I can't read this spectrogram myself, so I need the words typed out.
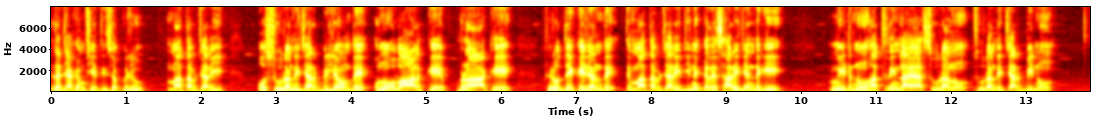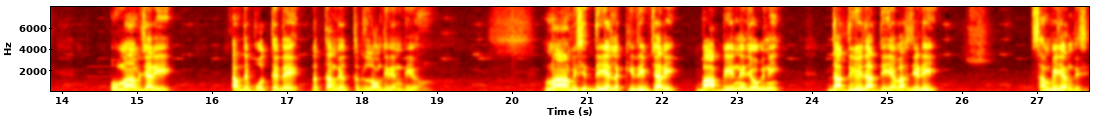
ਇਹਦਾ ਜ਼ਖਮ ਛੇਤੀ ਸੁੱਕ ਜੂ, ਮਾਤਾ ਵਿਚਾਰੀ ਉਹ ਸੂਰਾਂ ਦੀ ਚਰਬੀ ਲਿਆਉਂਦੇ, ਉਹਨੂੰ ਉਬਾਲ ਕੇ, ਬਣਾ ਕੇ, ਫਿਰ ਉਹ ਦੇ ਕੇ ਜਾਂਦੇ ਤੇ ਮਾਤਾ ਵਿਚਾਰੀ ਜਿਹਨੇ ਕਦੇ ਸਾਰੀ ਜ਼ਿੰਦਗੀ ਮੀਟ ਨੂੰ ਹੱਥ ਨਹੀਂ ਲਾਇਆ, ਸੂਰਾਂ ਨੂੰ, ਸੂਰਾਂ ਦੀ ਚਰਬੀ ਨੂੰ। ਉਹ ਮਾਂ ਵਿਚਾਰੀ ਆਪਦੇ ਪੋਤੇ ਦੇ ਲੱਤਾਂ ਦੇ ਉੱਤੇ ਲਾਉਂਦੀ ਰਹਿੰਦੀ ਉਹ। ਮਾਂ ਵੀ ਸਿੱਧੀ ਹੈ ਲੱਕੀ ਦੀ ਵਿਚਾਰੀ, ਬਾਪ ਵੀ ਇੰਨੇ ਯੋਗ ਨਹੀਂ। ਦਾਦੀ ਹੋਈ ਦਾਦੀ ਹੈ ਬਸ ਜਿਹੜੀ ਸੰਭੀ ਜਾਂਦੀ ਸੀ।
